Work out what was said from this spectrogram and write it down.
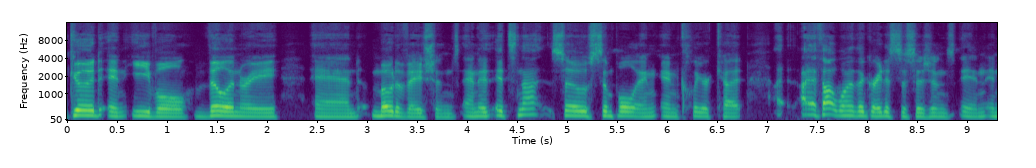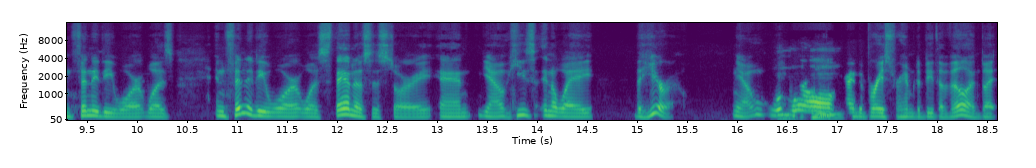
good and evil, villainry, and motivations. And it, it's not so simple and, and clear cut. I, I, thought one of the greatest decisions in Infinity War was Infinity War was Thanos' story, and you know he's in a way the hero. You know we're, we're all kind of braced for him to be the villain but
